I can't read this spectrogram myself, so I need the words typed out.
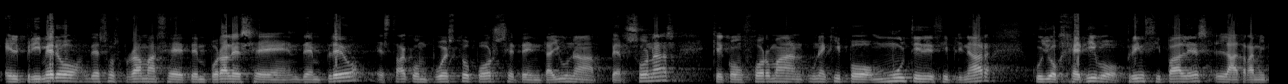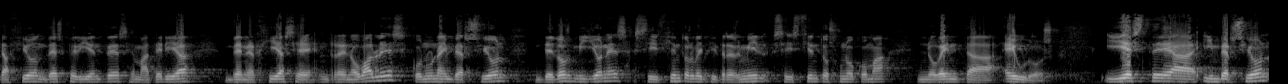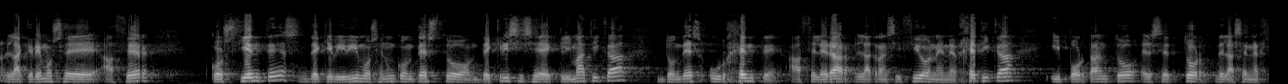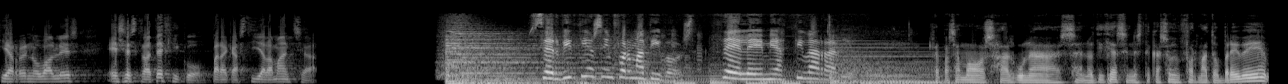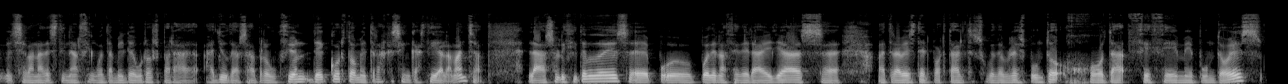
El primero de esos programas eh, temporales eh, de empleo está compuesto por 71 personas que conforman un equipo multidisciplinar cuyo objetivo principal es la tramitación de expedientes en materia de energías eh, renovables con una inversión de 2.623.601,90 euros. Y esta inversión la queremos hacer conscientes de que vivimos en un contexto de crisis climática donde es urgente acelerar la transición energética y, por tanto, el sector de las energías renovables es estratégico para Castilla-La Mancha. Servicios informativos. CLM Activa Radio. Repasamos algunas noticias, en este caso en formato breve. Se van a destinar 50.000 euros para ayudas a producción de cortometrajes en Castilla-La Mancha. Las solicitudes eh, pueden acceder a ellas eh, a través del portal www.jccm.es,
